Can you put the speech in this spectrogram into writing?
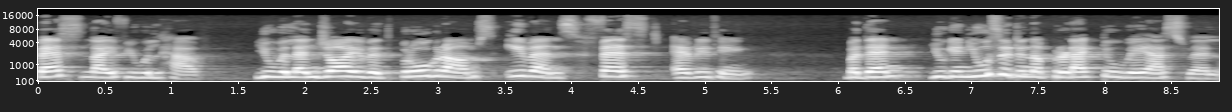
best life you will have. You will enjoy with programs, events, fest, everything. But then you can use it in a productive way as well.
